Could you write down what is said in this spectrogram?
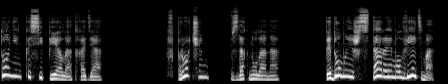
тоненько сипела, отходя. Впрочем, — вздохнула она, — ты думаешь, старая, мол, ведьма,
